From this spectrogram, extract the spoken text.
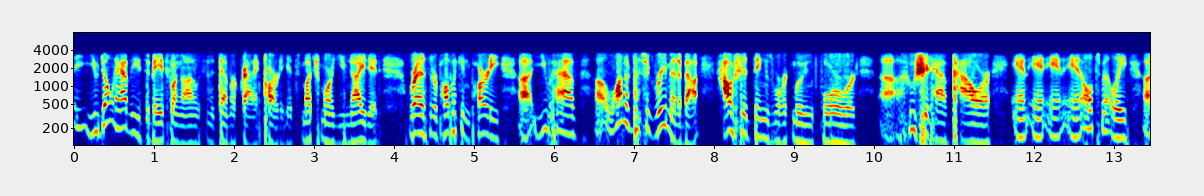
you don't have these debates going on within the Democratic Party. It's much more united. Whereas the Republican Party, uh, you have a lot of disagreement about how should things work moving forward, uh, who should have power, and and and and ultimately uh,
